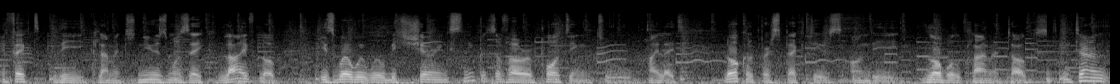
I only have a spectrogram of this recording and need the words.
In fact, the Climate News Mosaic live blog is where we will be sharing snippets of our reporting to highlight local perspectives on the global climate talks. In turn,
